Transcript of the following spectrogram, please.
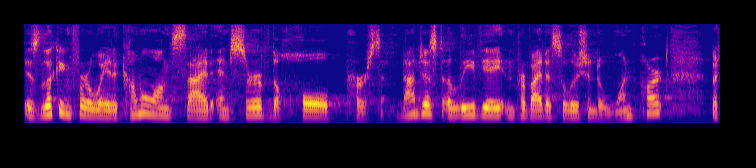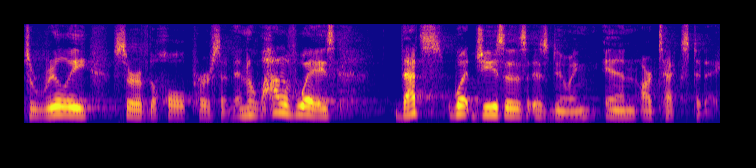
is looking for a way to come alongside and serve the whole person, not just alleviate and provide a solution to one part, but to really serve the whole person. In a lot of ways, that's what Jesus is doing in our text today.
